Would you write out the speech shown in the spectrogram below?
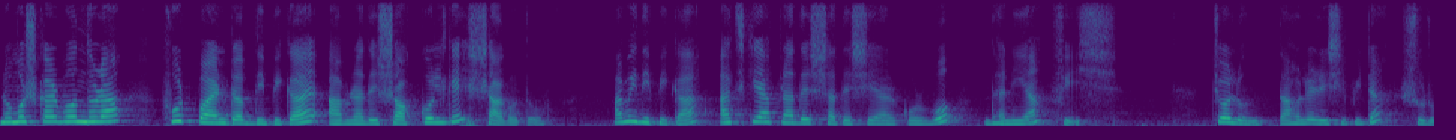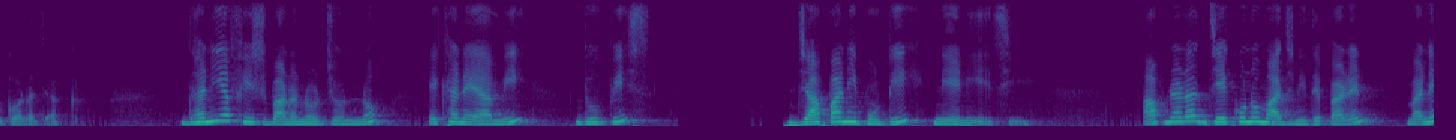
নমস্কার বন্ধুরা ফুড পয়েন্ট অফ দীপিকায় আপনাদের সকলকে স্বাগত। আমি দীপিকা, আজকে আপনাদের সাথে শেয়ার করব ধনিয়া ফিশ চলুন তাহলে রেসিপিটা শুরু করা যাক। ধনিয়া ফিশ বানানোর জন্য এখানে আমি দু পিস জাপানি পুঁটি নিয়ে নিয়েছি। আপনারা যে কোনো মাছ নিতে পারেন মানে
